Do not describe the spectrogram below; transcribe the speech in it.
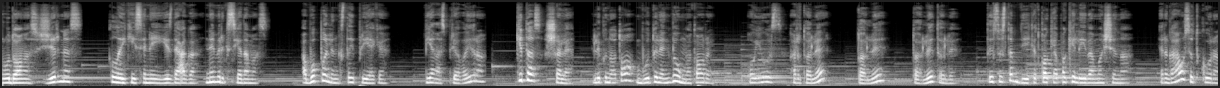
raudonas žirnis, klaikiai seniai jis dega, nemirksėdamas. Abu palinksta į priekį. Vienas prie vairo, kitas šalia, lik nuo to būtų lengviau motorui. O jūs ar toli? Toli, toli, toli. Tai sustabdykit kokią pakeleivę mašiną ir gausit kūrą.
